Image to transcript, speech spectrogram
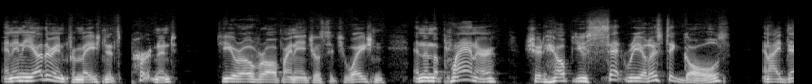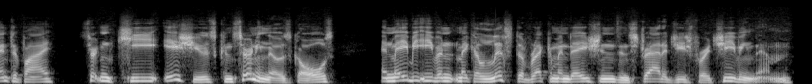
and any other information that's pertinent to your overall financial situation. And then the planner should help you set realistic goals and identify certain key issues concerning those goals and maybe even make a list of recommendations and strategies for achieving them.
